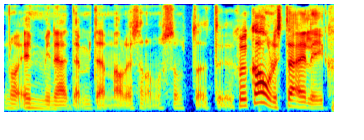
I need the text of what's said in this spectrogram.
no en minä tiedä mitä mä olin sanomassa, mutta että, oli kaunis tämä Elika.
